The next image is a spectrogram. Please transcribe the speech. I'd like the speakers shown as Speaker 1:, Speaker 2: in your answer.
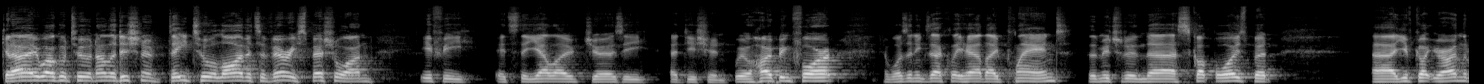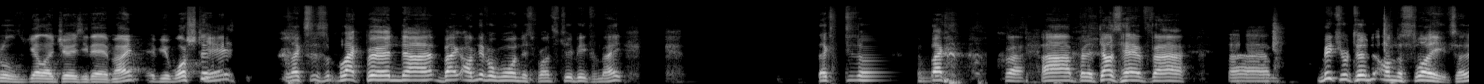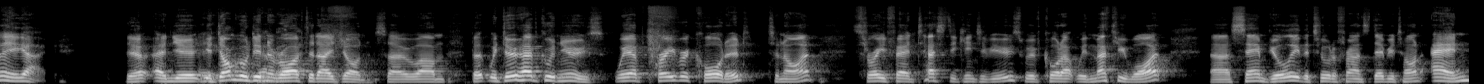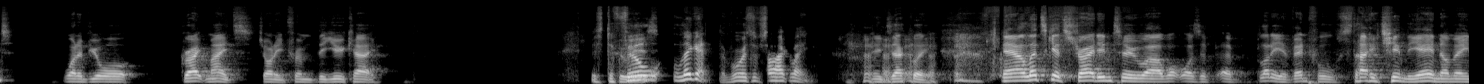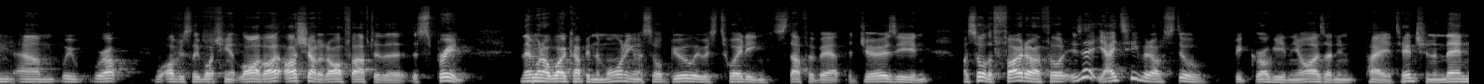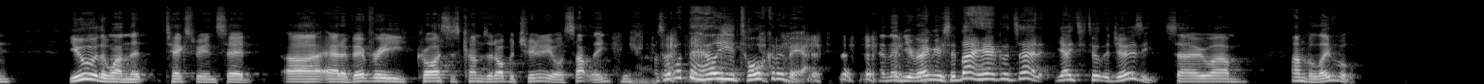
Speaker 1: G'day, welcome to another edition of D2 Live. It's a very special one, iffy. It's the yellow jersey edition. We were hoping for it. It wasn't exactly how they planned, the Mitchell and uh, Scott boys, but uh, you've got your own little yellow jersey there, mate. Have you washed it?
Speaker 2: Yes. Lexus Blackburn. Uh, I've never worn this one. It's too big for me. Lexus Black, uh, uh, but it does have uh, um, Mitchelton on the sleeve. So there you go.
Speaker 1: Yeah, and your your dongle didn't arrive today, John. So, um, but we do have good news. We have pre-recorded tonight three fantastic interviews. We've caught up with Matthew White, uh, Sam Bewley, the Tour de France debutant, and one of your great mates, Johnny, from the UK.
Speaker 2: Mr. Phil is? Liggett, the voice of cycling.
Speaker 1: exactly. now let's get straight into uh, what was a, a, bloody eventful stage in the end. I mean, um, we were up obviously watching it live. I, I, shut it off after the the sprint. And then when I woke up in the morning, I saw Bewley was tweeting stuff about the jersey, and I saw the photo. I thought, is that Yatesy? But I was still a bit groggy in the eyes. I didn't pay attention. And then you were the one that texted me and said, uh, out of every crisis comes an opportunity or something. I was like, what the hell are you talking about? And then you rang me and said, mate, how good's that? Yatesy took the jersey. So um, unbelievable.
